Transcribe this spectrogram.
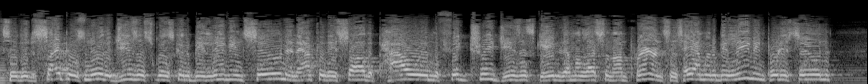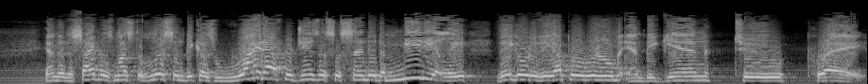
So the disciples knew that Jesus was going to be leaving soon, and after they saw the power in the fig tree, Jesus gave them a lesson on prayer and says, hey, I'm going to be leaving pretty soon. And the disciples must have listened because right after Jesus ascended, immediately they go to the upper room and begin to pray.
